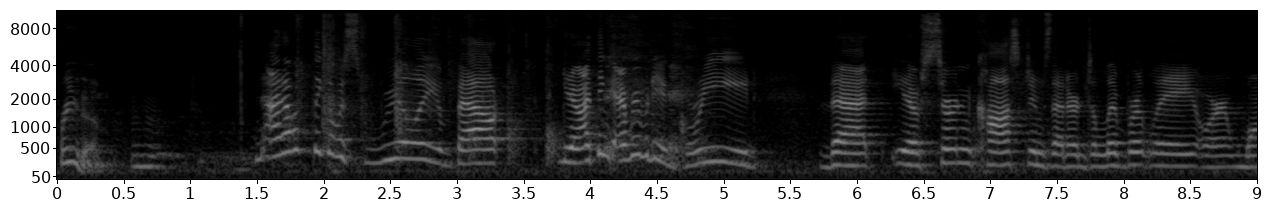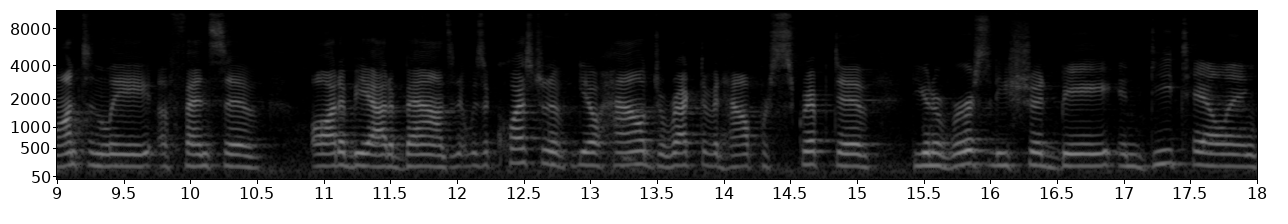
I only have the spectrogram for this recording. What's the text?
freedom. I don't think it was really about, you know, I think everybody agreed that, you know, certain costumes that are deliberately or wantonly offensive ought to be out of bounds. And it was a question of, you know, how directive and how prescriptive the university should be in detailing,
